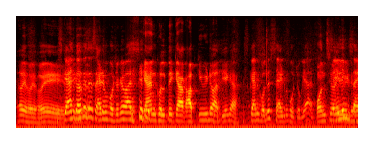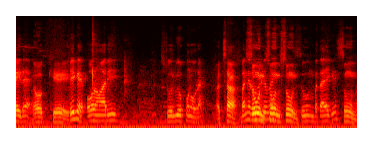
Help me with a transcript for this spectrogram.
होए होए होए स्कैन करोगे सिर्फ़ साइड में पहुंचोगे हमारी स्कैन खुलते क्या? आपकी वीडियो आती है क्या? स्कैन खोलते साइड पे पहुंचोगे यार। कौन सी वाली सेलिंग साइड है। ओके ठीक है और हमारी स्टोर भी ओपन हो रहा है। अच्छा सुन। सुन सुन सुन बताएँगे सुन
